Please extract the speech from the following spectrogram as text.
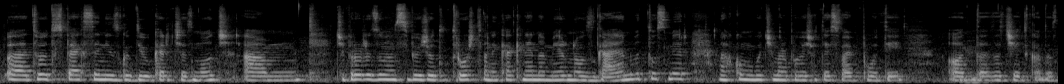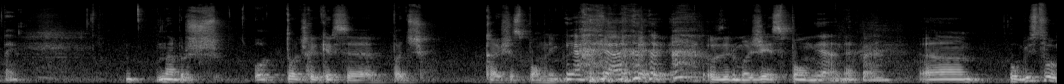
Uh, tvoj uspeh se ni zgodil kar čez noč. Um, čeprav razumem, si bil že od otroštva nekako nenamerno vzgajan v to smer, lahko mogoče malo poveš o tej svoji poti od mm -hmm. začetka do zdaj najbrž od točke, kjer se pač kaj še spomnim. Ja, ja. Oziroma, že spomnim. Ja, um, v bistvu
